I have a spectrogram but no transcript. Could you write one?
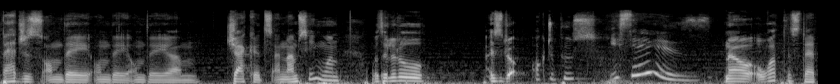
badges on their on their on their um, jackets, and I'm seeing one with a little. Is it an octopus? Yes, it is. No, what does that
